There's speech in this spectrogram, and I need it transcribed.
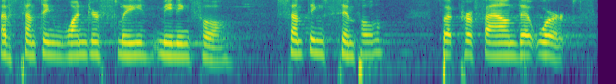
of something wonderfully meaningful, something simple but profound that works,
